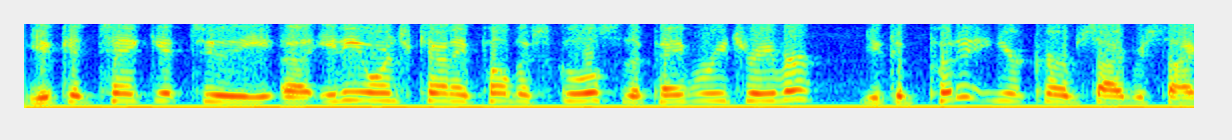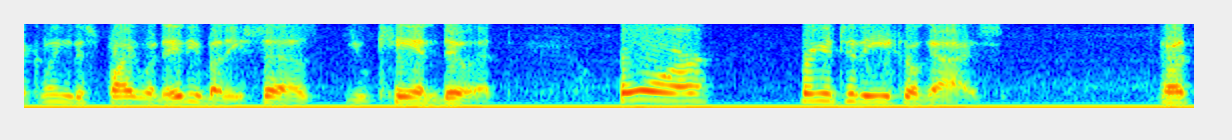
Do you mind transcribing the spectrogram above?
You could take it to the, uh, any Orange County public schools to the paper retriever. You could put it in your curbside recycling, despite what anybody says. You can do it. Or bring it to the Eco Guys. But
